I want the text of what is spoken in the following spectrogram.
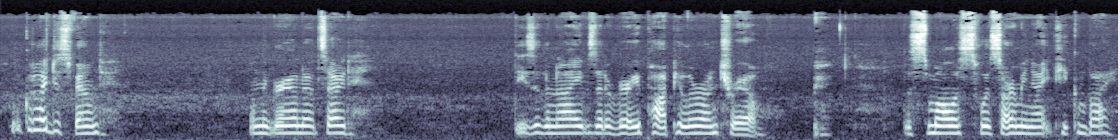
Look what I just found on the ground outside. These are the knives that are very popular on trail. the smallest Swiss Army knife you can buy.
